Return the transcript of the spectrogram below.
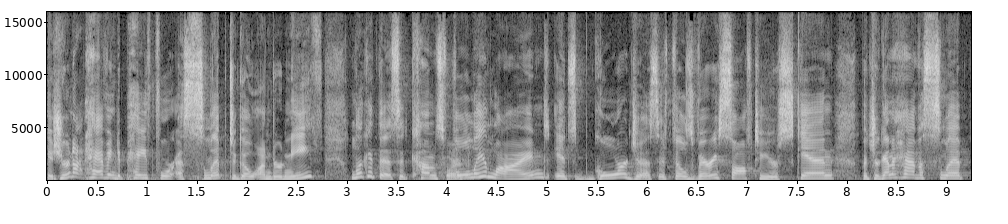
is you're not having to pay for a slip to go underneath. Look at this. It comes fully lined. It's gorgeous. It feels very soft to your skin, but you're gonna have a slip,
